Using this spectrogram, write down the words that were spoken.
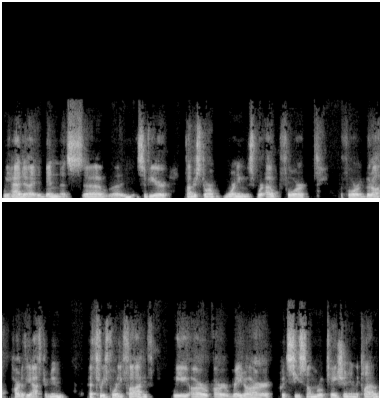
We had, uh, it had been uh, uh, severe thunderstorm warnings were out for, for a good part of the afternoon. At 345, we, our, our radar could see some rotation in the cloud.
